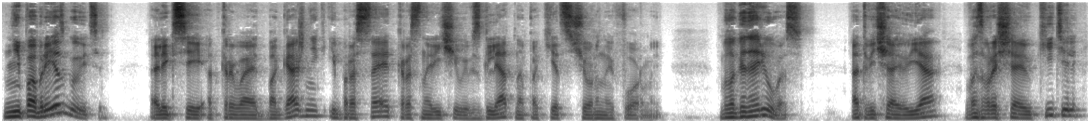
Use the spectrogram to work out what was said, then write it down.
«Не побрезгуете?» Алексей открывает багажник и бросает красноречивый взгляд на пакет с черной формой. «Благодарю вас», – отвечаю я, возвращаю китель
